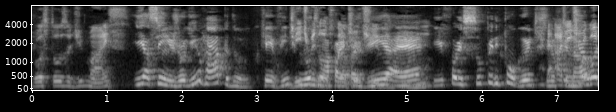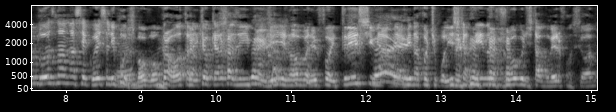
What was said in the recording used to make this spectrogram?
Gostoso demais. E assim, joguinho rápido, porque 20, 20 minutos, uma minutos pela partidinha, partida. é, Uhum. e foi super empolgante assim, a final. gente jogou duas na, na sequência ali, putz, É. vamos, vamos pra outra que eu quero fazer e perdi de novo ali. Foi triste, minha, minha vida futebolística nem no jogo de tabuleiro funciona.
